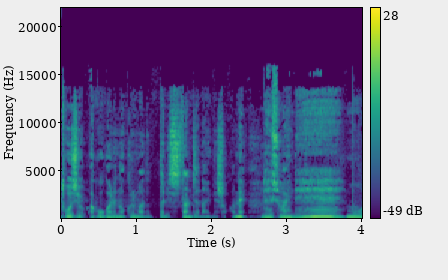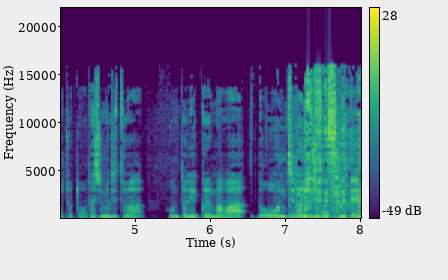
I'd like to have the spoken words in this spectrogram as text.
当時憧れの車だったりしたんじゃないでしょうかね。でしょうね、はい、もうちょっと私も実は本当に車はドーンチなのでですね。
